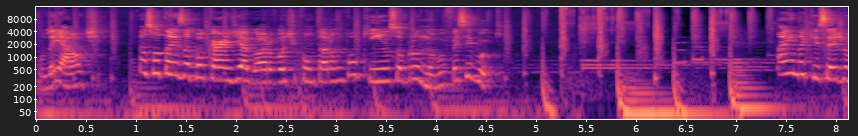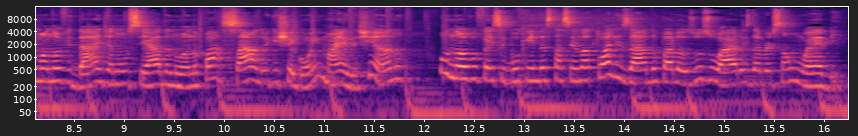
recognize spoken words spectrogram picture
o layout. Eu sou Thaisa Bocardi e agora vou te contar um pouquinho sobre o novo Facebook. Ainda que seja uma novidade anunciada no ano passado e que chegou em maio deste ano, o novo Facebook ainda está sendo atualizado para os usuários da versão web.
